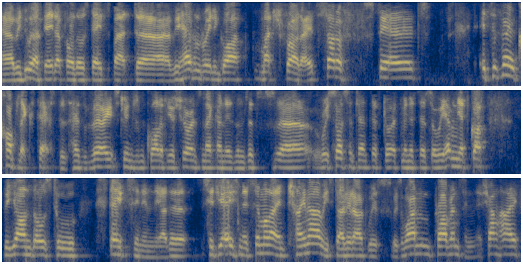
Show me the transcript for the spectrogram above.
Uh, we do have data for those states, but uh, we haven't really got much further. It's sort of it's it's a very complex test. It has very stringent quality assurance mechanisms. It's uh, resource intensive to administer, so we haven't yet got beyond those two states in India. The situation is similar in China. We started out with, with one province in Shanghai,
